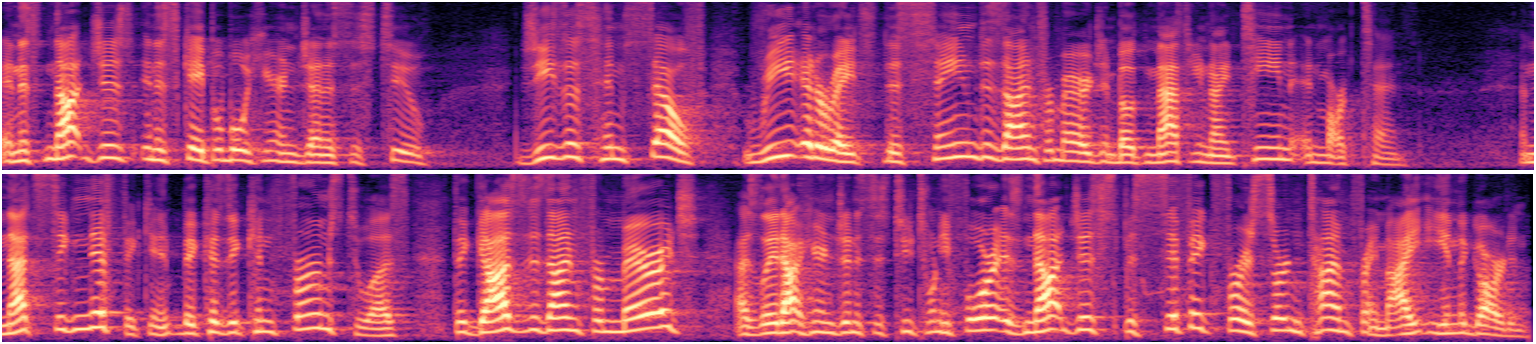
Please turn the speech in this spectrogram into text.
And it's not just inescapable here in Genesis 2. Jesus himself reiterates this same design for marriage in both Matthew 19 and Mark 10. And that's significant because it confirms to us that God's design for marriage, as laid out here in Genesis 2:24, is not just specific for a certain time frame, i.e., in the garden,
